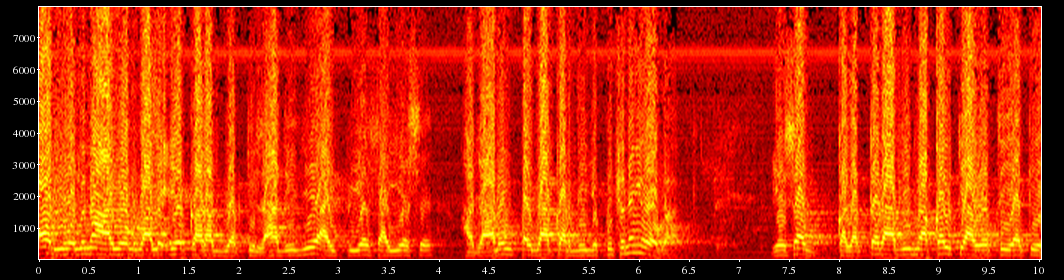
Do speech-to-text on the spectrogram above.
और योजना आयोग वाले एक अरब व्यक्ति, ला दीजिए आईपीएस आईएएस हज़ारों पैदा कर दीजिए, कुछ नहीं होगा। ये सब कलेक्टर आदि में अकल क्या होती है कि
